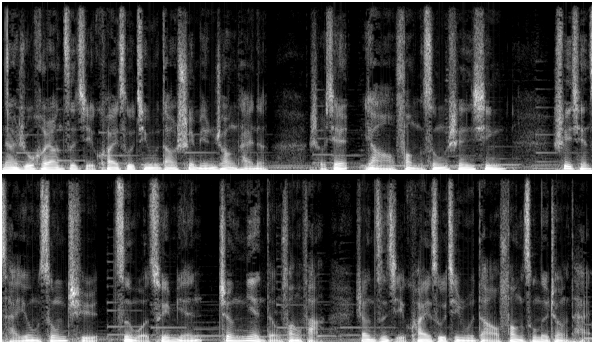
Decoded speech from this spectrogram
那如何让自己快速进入到睡眠状态呢？首先要放松身心，睡前采用松弛、自我催眠、正念等方法，让自己快速进入到放松的状态。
